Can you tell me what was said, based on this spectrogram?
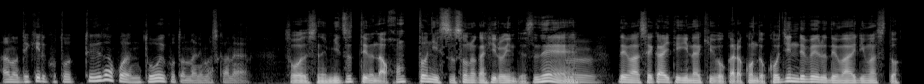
あのできることっていうのは、これ、どういうことになりますかね？そうですね、水っていうのは本当に裾野が広いんですね。うん、で、まあ、世界的な規模から今度個人レベルで参りますと、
